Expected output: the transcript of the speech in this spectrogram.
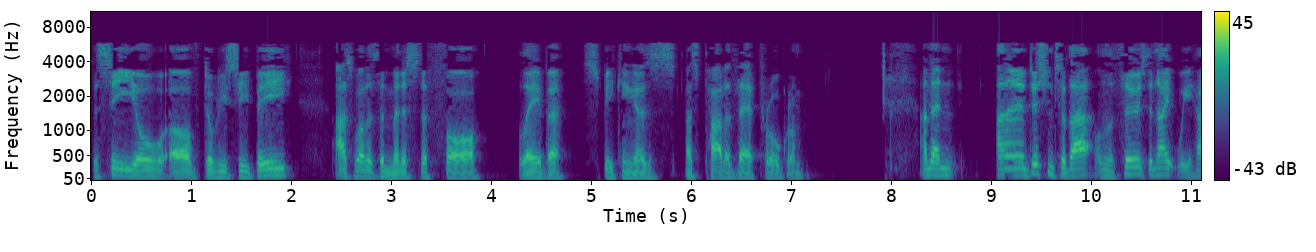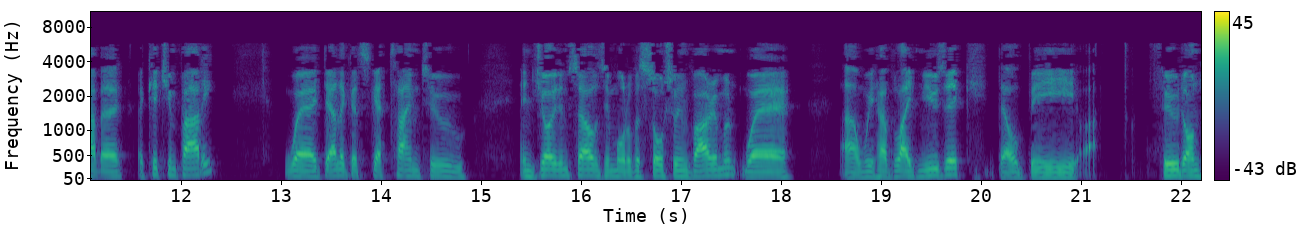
the CEO of WCB, as well as the Minister for Labour speaking as, as part of their programme. And then, and in addition to that, on the Thursday night, we have a, a kitchen party where delegates get time to enjoy themselves in more of a social environment where uh, we have live music. There'll be food on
